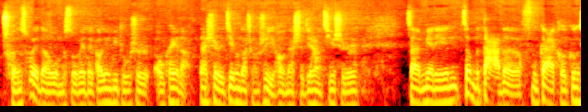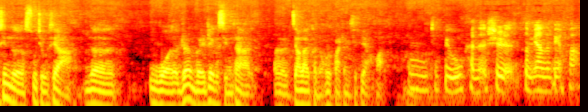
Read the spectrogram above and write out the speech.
纯粹的我们所谓的高精地图是 OK 的，但是进入到城市以后，那实际上其实，在面临这么大的覆盖和更新的诉求下，那我认为这个形态呃将来可能会发生一些变化。嗯，就比如可能是怎么样的变化？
